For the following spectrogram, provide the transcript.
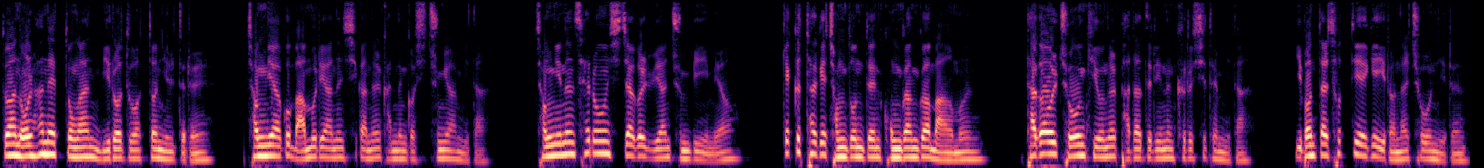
또한 올 한 해 동안 미뤄두었던 일들을 정리하고 마무리하는 시간을 갖는 것이 중요합니다. 정리는 새로운 시작을 위한 준비이며 깨끗하게 정돈된 공간과 마음은 다가올 좋은 기운을 받아들이는 그릇이 됩니다. 이번 달 소띠에게 일어날 좋은 일은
